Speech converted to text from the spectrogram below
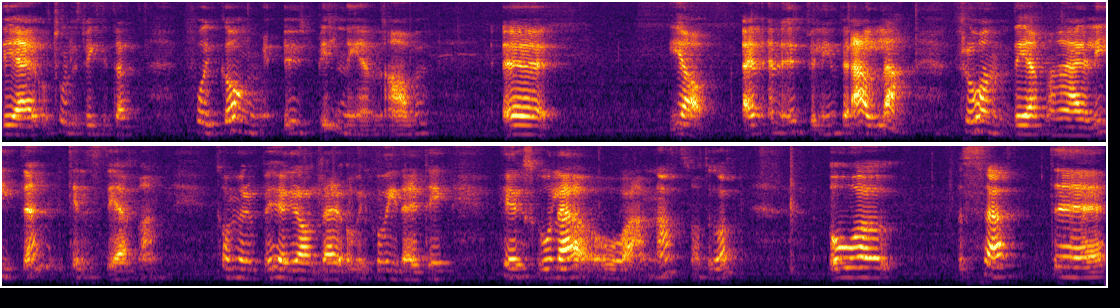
det är otroligt viktigt att få igång utbildningen av eh, ja, en, en utbildning för alla. Från det att man är liten tills det att man kommer upp i högre åldrar och vill gå vidare till högskola och annat smått och gott. Och så att, eh,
